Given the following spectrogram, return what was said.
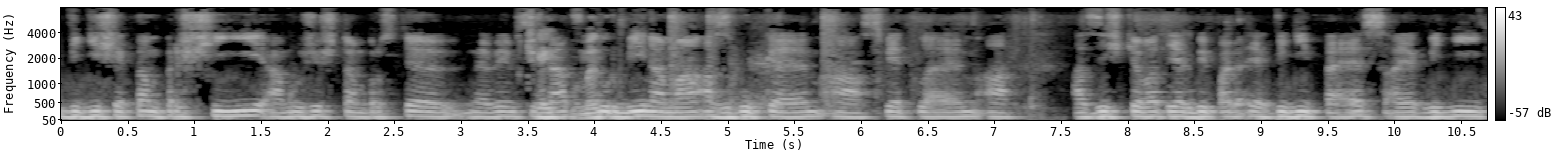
vidíš, jak tam prší a můžeš tam prostě, nevím, si hrát s turbínama a zvukem a světlem a, a zjišťovat, jak, vypadá, jak vidí pes a jak vidí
